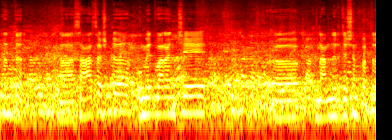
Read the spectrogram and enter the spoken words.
नंतर सहासष्ट उमेदवारांचे नामनिर्देशन नामनिर्देशनपत्र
